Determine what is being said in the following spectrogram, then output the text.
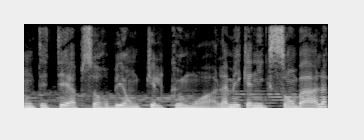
ont été absorbés en quelques mois. La mécanique s'emballe,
